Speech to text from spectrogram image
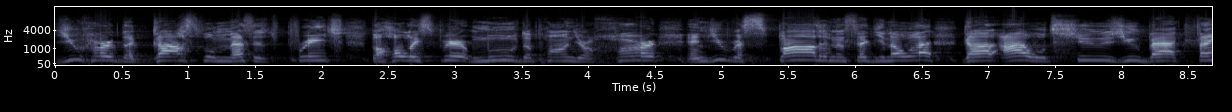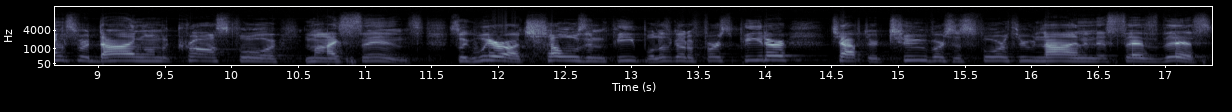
You heard the gospel message preached, the Holy Spirit moved upon your heart, and you responded and said, You know what? God, I will choose you back. Thanks for dying on the cross for my sins. So we are a chosen people. Let's go to 1 Peter chapter 2, verses 4 through 9, and it says this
